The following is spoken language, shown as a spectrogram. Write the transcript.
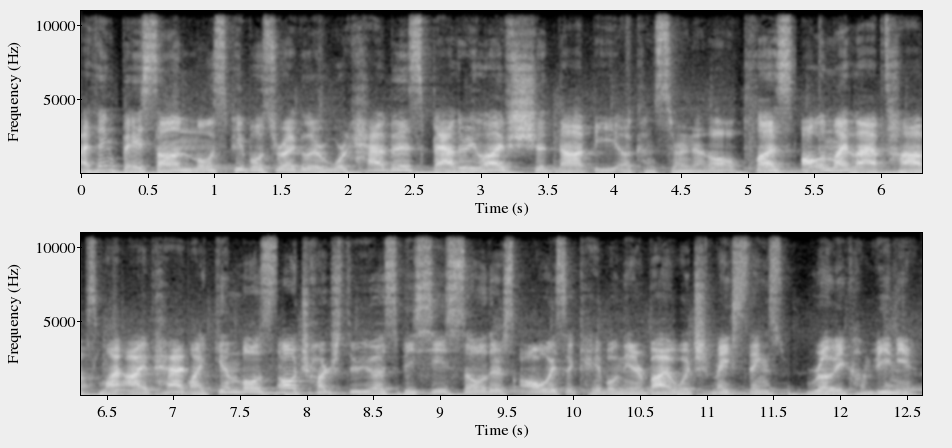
I think based on most people's regular work habits, battery life should not be a concern at all. Plus, all of my laptops, my iPad, my gimbals, all charge through USB-C, so there's always a cable nearby, which makes things really convenient.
